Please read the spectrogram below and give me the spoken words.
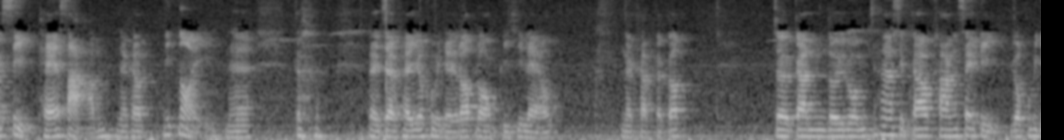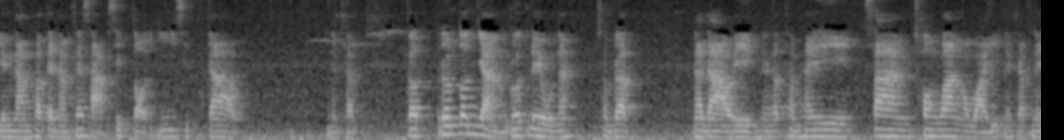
110 แพ้ 3 นะครับ นิดหน่อยนะฮะก็หลังจากแพ้โยโควิชในรอบรองปีที่แล้วนะครับ แล้วก็ เจอกันโดยรวม 59 ครั้งสถิติโยโควิชยังนำครับ แต่นำแค่ 30 ต่อ 29 นะครับ ก็เริ่มต้นอย่างรวดเร็วนะสำหรับนาดาลเองนะครับทำให้สร้างช่องว่างเอาไว้นะครับ ใน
